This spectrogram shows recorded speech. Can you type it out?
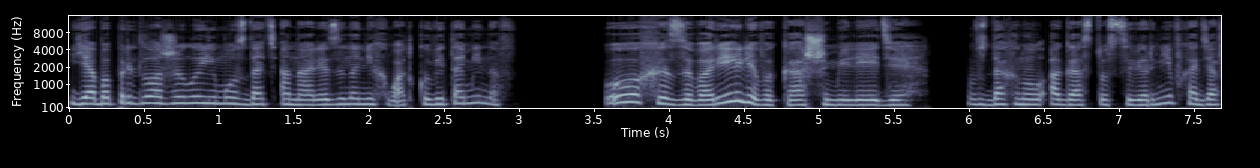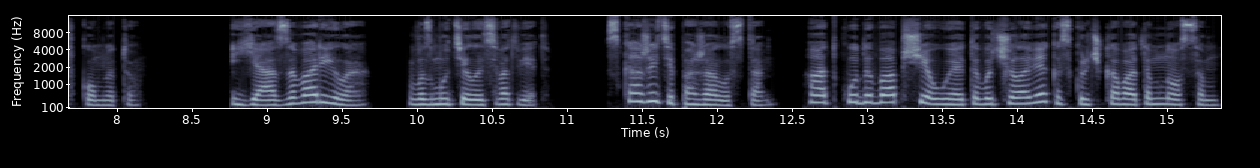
я бы предложила ему сдать анализы на нехватку витаминов. «Ох, и заварили вы кашу, миледи!» — вздохнул Агастус Саверни, входя в комнату. «Я заварила», — возмутилась в ответ. «Скажите, пожалуйста, а откуда вообще у этого человека с крючковатым носом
